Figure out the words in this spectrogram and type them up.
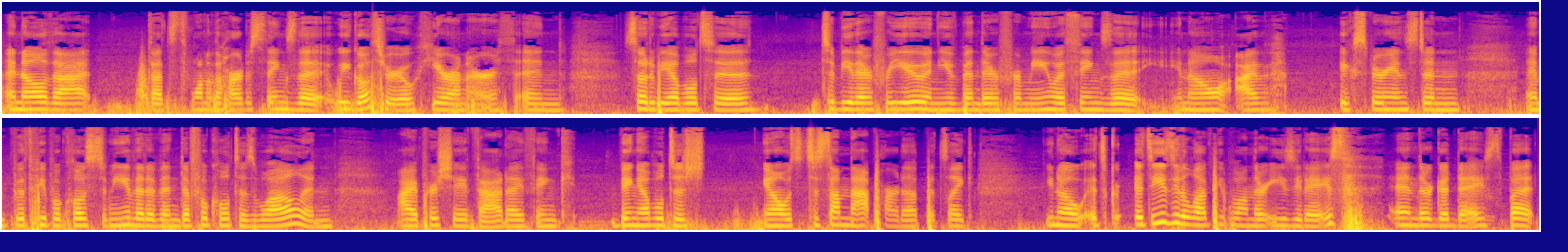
I know that that's one of the hardest things that we go through here on earth and so to be able to to be there for you and you've been there for me with things that, you know, I've experienced and and with people close to me that have been difficult as well. And I appreciate that. I think being able to, you know, to sum that part up, it's like, you know, it's it's easy to love people on their easy days and their good days, but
